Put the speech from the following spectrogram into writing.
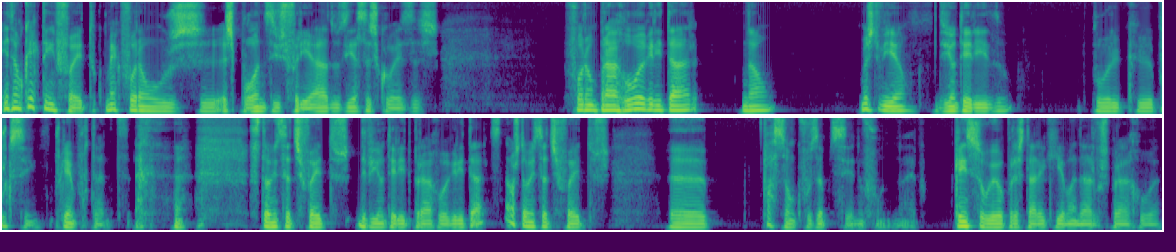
Então o que é que tem feito? Como é que foram os, as pontes e os feriados e essas coisas? Foram para a rua gritar? Não. Mas deviam. Deviam ter ido. Porque, porque sim, porque é importante. Se estão insatisfeitos, deviam ter ido para a rua gritar. Se não estão insatisfeitos, uh, façam o que vos apetecer, no fundo. É? Quem sou eu para estar aqui a mandar-vos para a rua?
